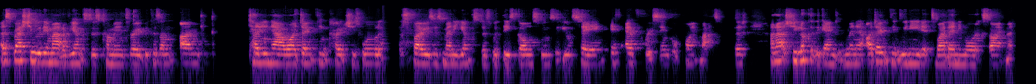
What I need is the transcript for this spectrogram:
especially with the amount of youngsters coming through. Because I'm, I'm telling you now, I don't think coaches will expose as many youngsters with these goal swings that you're seeing if every single point mattered. And actually, look at the games at the minute. I don't think we need it to add any more excitement.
